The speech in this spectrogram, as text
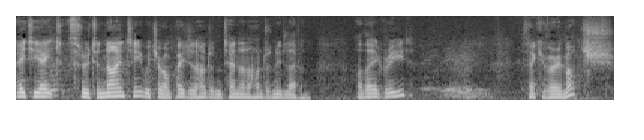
88 through to 90, which are on pages 110 and 111. Are they agreed? agreed. Thank you very much.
